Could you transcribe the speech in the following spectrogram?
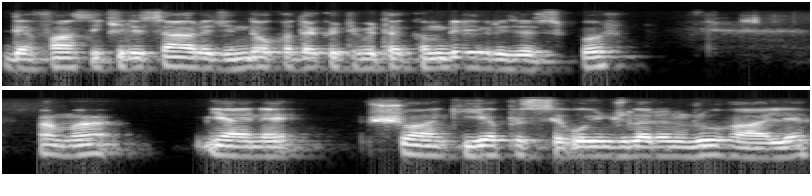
defans ikilisi haricinde o kadar kötü bir takım değil Rizespor. Ama yani şu anki yapısı, oyuncuların ruh hali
